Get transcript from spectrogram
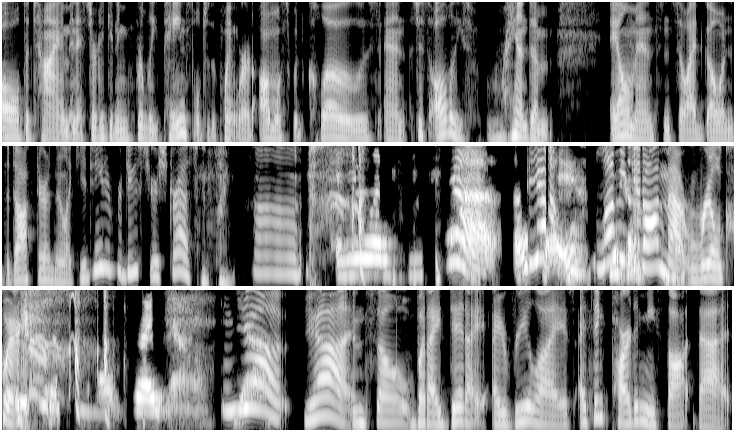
all the time and it started getting really painful to the point where it almost would close and just all these random ailments. And so I'd go into the doctor and they're like, you need to reduce your stress. And it's like, uh. And you're like, yeah, okay. Yeah, let me get on that real quick. right now. Yeah. yeah. Yeah. And so, but I did, I, I realized, I think part of me thought that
